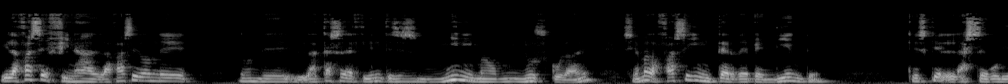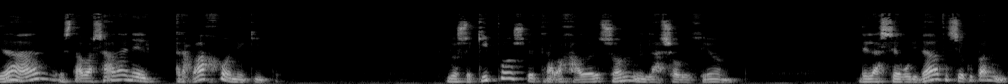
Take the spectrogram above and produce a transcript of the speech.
Y la fase final, la fase donde, donde la tasa de accidentes es mínima o minúscula, ¿eh? se llama la fase interdependiente, que es que la seguridad está basada en el trabajo en equipo. Los equipos de trabajadores son la solución. De la seguridad se ocupan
